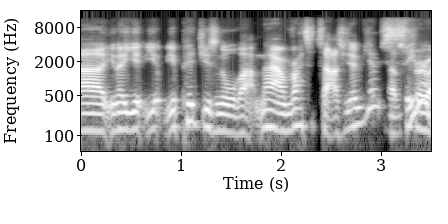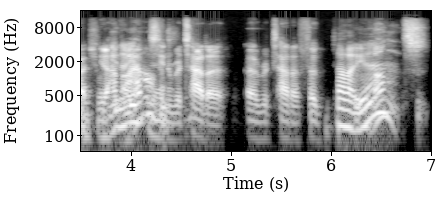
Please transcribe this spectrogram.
uh, you know, your, your, your Pidgeys and all that now, and Rattatas, you know, you don't That's see true, them, actually. Yeah, I you haven't, know, I haven't seen a Rattata, a Rattata for Tell yeah. months.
